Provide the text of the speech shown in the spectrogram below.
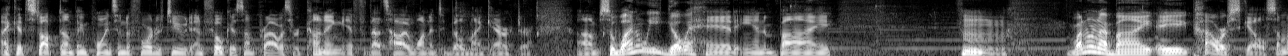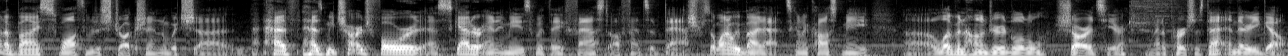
I could stop dumping points into fortitude and focus on prowess or cunning if that's how I wanted to build my character. Um, so why don't we go ahead and buy, hmm, why don't I buy a power skill? So I'm to buy Swath of Destruction, which uh, have, has me charge forward as scatter enemies with a fast offensive dash. So why don't we buy that? It's going to cost me uh, 1100 little shards here. I'm to purchase that, and there you go.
